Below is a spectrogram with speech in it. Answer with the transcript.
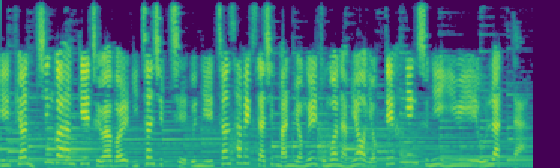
1편 신과 함께 죄와 벌 2017은 1,440만 명을 동원하며 역대 흥행순위 2위에 올랐다.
